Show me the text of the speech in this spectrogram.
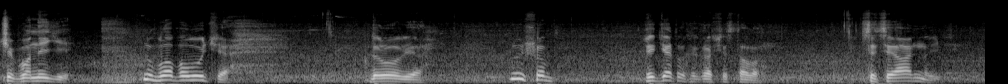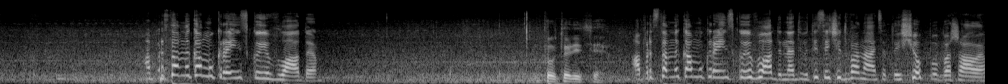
чим вони є. Ну, благополуччя, здоров'я. Ну і щоб життя трохи краще стало. Соціально. А представникам української влади? Повторіться. А представникам української влади на 2012 що б побажали?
